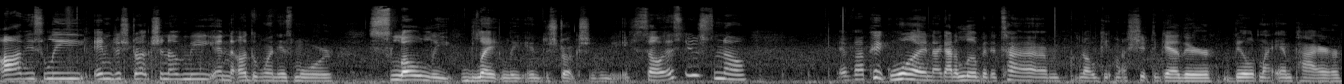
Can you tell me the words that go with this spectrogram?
obviously in destruction of me, and the other one is more slowly, blatantly in destruction of me. So it's just you know, if I pick one, I got a little bit of time, you know, get my shit together, build my empire,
